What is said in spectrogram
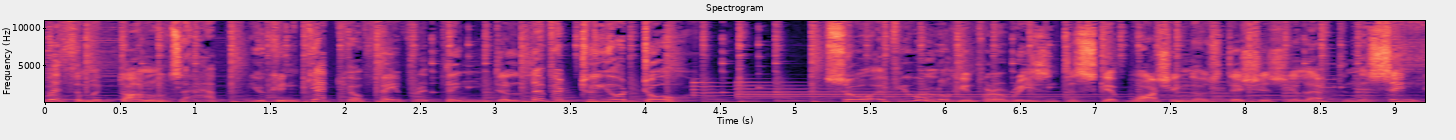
With the McDonald's app, you can get your favorite thing delivered to your door. So if you were looking for a reason to skip washing those dishes you left in the sink,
